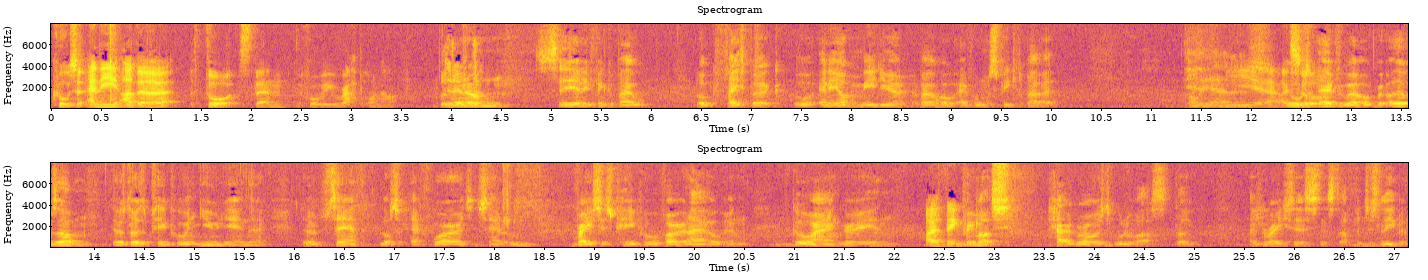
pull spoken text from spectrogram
Cool. So, any other thoughts then before we wrap on up? Did the- the- anyone see anything about like Facebook or any other media about how everyone was speaking about it? Oh yeah. Yeah, I it was saw. everywhere. There was um there was loads of people in uni and they they were saying lots of f words and saying ooh racist people voted out and got angry and I think pretty much categorised all of us like as racist and stuff and just mm. leave it.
